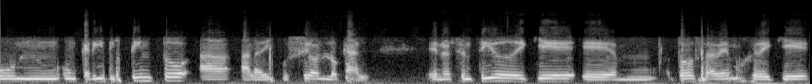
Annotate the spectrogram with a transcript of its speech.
un, un cariz distinto a, a la discusión local, en el sentido de que eh, todos sabemos de que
